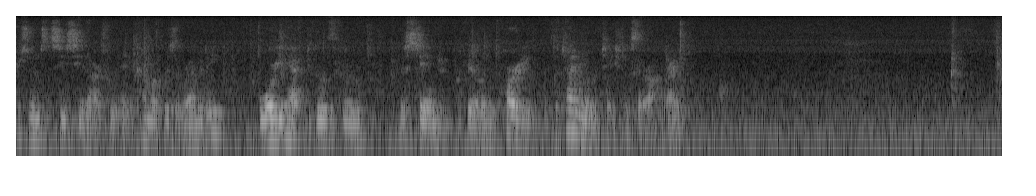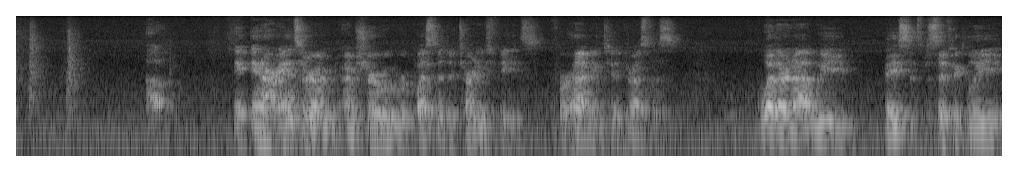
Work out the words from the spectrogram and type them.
pursuant to CC&Rs, wouldn't it come up as a remedy? Or you have to go through the standard prevailing party with the time limitations they're on, right? Uh, In, our answer, I'm, I'm sure we requested attorney's fees for having to address this. Whether or not we base it specifically,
